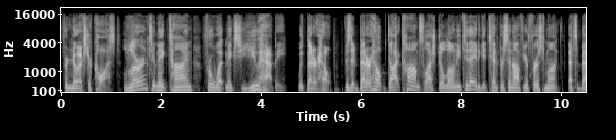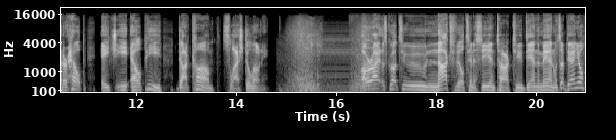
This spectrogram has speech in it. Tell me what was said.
for no extra cost. Learn to make time for what makes you happy with BetterHelp. Visit betterhelp.com slash Delony today to get 10% off your first month. That's betterhelp, H-E-L-P dot com slash Delony. All right, let's go out to Knoxville, Tennessee and talk to Dan the Man. What's up, Daniel?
